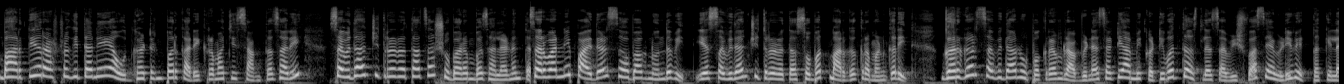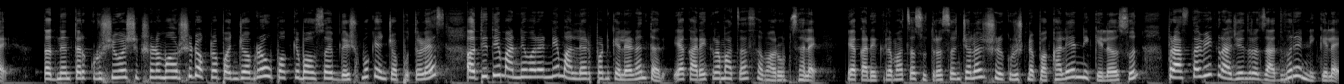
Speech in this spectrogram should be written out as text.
भारतीय राष्ट्रगीताने या उद्घाटनपर कार्यक्रमाची सांगता झाली. संविधान चित्ररथाचा शुभारंभ झाल्यानंतर सर्वांनी पायदळ सहभाग नोंदवीत. या संविधान चित्ररथासोबत मार्गक्रमण करीत घरघर संविधान उपक्रम राबविण्यासाठी आम्ही कटिबद्ध असल्याचा विश्वास यावेळी व्यक्त केलाय. तदनंतर कृषी व शिक्षण महर्षी डॉक्टर पंजाबराव उपाख्य भाऊसाहेब देशमुख यांच्या पुतळ्यास अतिथी मान्यवरांनी माल्यार्पण केल्यानंतर या कार्यक्रमाचा समारोप झालाय. या कार्यक्रमाचं सूत्रसंचालन श्रीकृष्ण पखाले यांनी केलं असून प्रास्ताविक राजेंद्र जाधवर यांनी केलंय.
